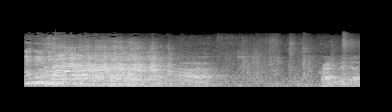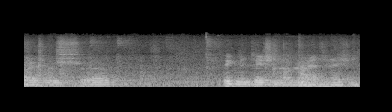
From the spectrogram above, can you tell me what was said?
Uh, Quite a bit of it was uh, pigmentation of the imagination.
